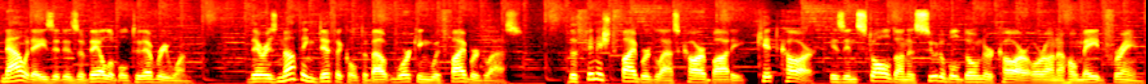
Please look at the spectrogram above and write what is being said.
Nowadays it is available to everyone. There is nothing difficult about working with fiberglass. The finished fiberglass car body, kit car, is installed on a suitable donor car or on a homemade frame.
